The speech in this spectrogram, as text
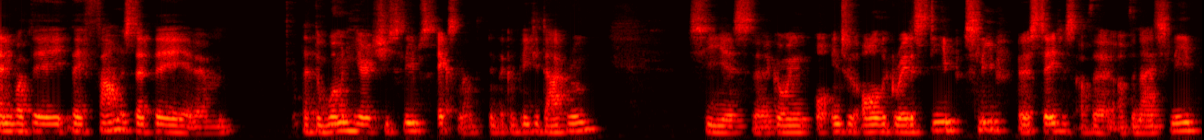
And what they, they found is that they um, that the woman here she sleeps excellent in the completely dark room. She is uh, going into all the greatest deep sleep uh, stages of the of the night sleep.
